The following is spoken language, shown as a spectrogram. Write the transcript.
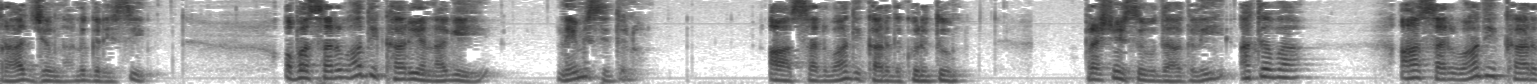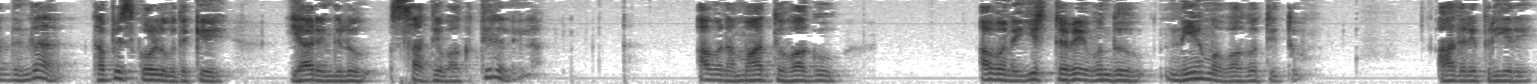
ರಾಜ್ಯವನ್ನು ಅನುಗ್ರಹಿಸಿ, ಒಬ್ಬ ಸರ್ವಾಧಿಕಾರಿಯನ್ನಾಗಿ ನೇಮಿಸಿದ್ದನು ಆ ಸರ್ವಾಧಿಕಾರದ ಕುರಿತು ಪ್ರಶ್ನಿಸುವುದಾಗಲಿ ಅಥವಾ ಆ ಸರ್ವಾಧಿಕಾರದಿಂದ ತಪ್ಪಿಸಿಕೊಳ್ಳುವುದಕ್ಕೆ ಯಾರಿಂದಲೂ ಸಾಧ್ಯವಾಗುತ್ತಿರಲಿಲ್ಲ. ಅವನ ಮಾತು ಹಾಗೂ ಅವನ ಇಷ್ಟವೇ ಒಂದು ನಿಯಮವಾಗುತ್ತಿತ್ತು. ಆದರೆ ಪ್ರಿಯರೇ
